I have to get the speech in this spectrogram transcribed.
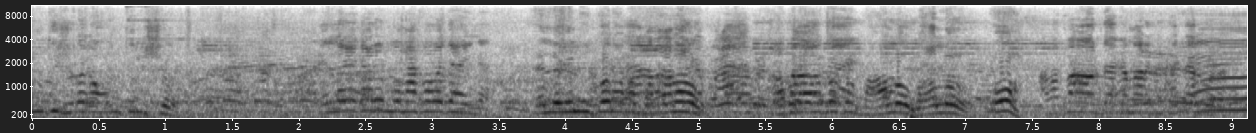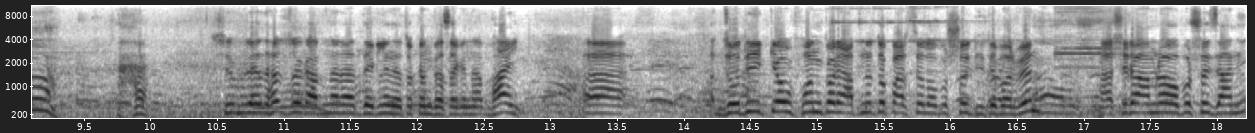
উনত্রিশশো টাকা উনত্রিশশো। এর লাগে কারণ খাওয়া যায় না। এর লেগে নিয়ে কোন ভালো। ভালো ভালো। ও আমার পাওয়ার জায়গা মারে থাকে আহ, সুপ্রিয় দর্শক আপনারা দেখলেন এতক্ষণ বেচা কিনা। ভাই আহ, যদি কেউ ফোন করে আপনি তো পার্সেল অবশ্যই দিতে পারবেন। আর সেটা আমরা অবশ্যই জানি।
